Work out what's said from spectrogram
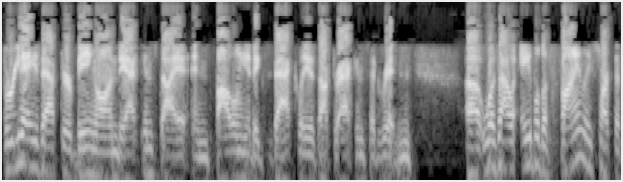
three days after being on the Atkins diet and following it exactly as Dr. Atkins had written, uh, was I able to finally start to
